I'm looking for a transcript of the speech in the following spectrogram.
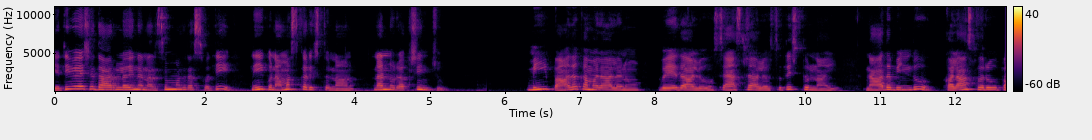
యతివేషదారులైన నరసింహ సరస్వతి నీకు నమస్కరిస్తున్నాను. నన్ను రక్షించు. మీ పాదకమలాలను వేదాలు శాస్త్రాలు స్థుతిస్తున్నాయి నాదబిందు కళాస్వరూప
